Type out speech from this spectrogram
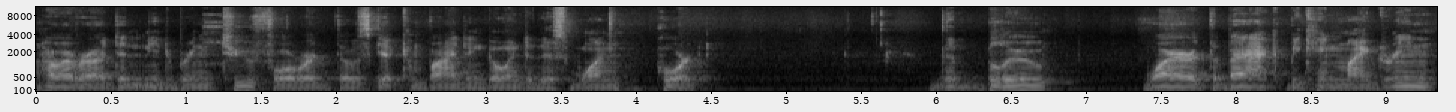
however, I didn't need to bring two forward. Those get combined and go into this one port. The blue wire at the back became my green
